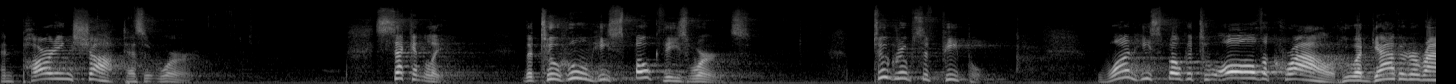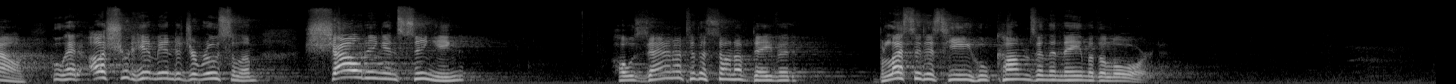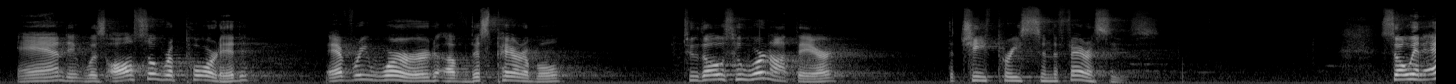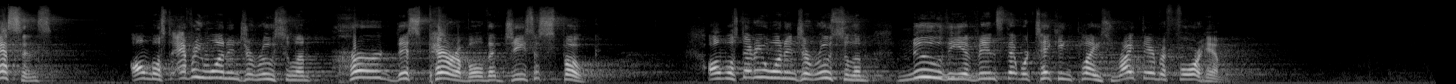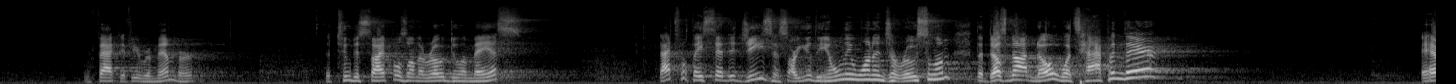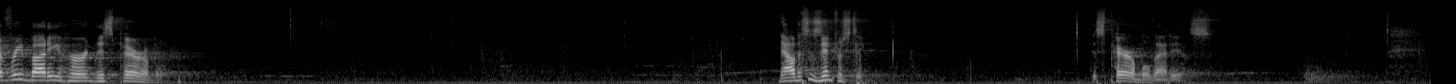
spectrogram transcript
and parting shot, as it were. Secondly, the to whom he spoke these words. Two groups of people. One, he spoke it to all the crowd who had gathered around, who had ushered him into Jerusalem, shouting and singing, Hosanna to the Son of David, blessed is he who comes in the name of the Lord. And it was also reported, every word of this parable to those who were not there, the chief priests and the Pharisees. So, in essence, almost everyone in Jerusalem heard this parable that Jesus spoke. Almost everyone in Jerusalem knew the events that were taking place right there before him. In fact, if you remember, the two disciples on the road to Emmaus, that's what they said to Jesus. Are you the only one in Jerusalem that does not know what's happened there? Everybody heard this parable. Now, this is interesting. This parable, that is.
